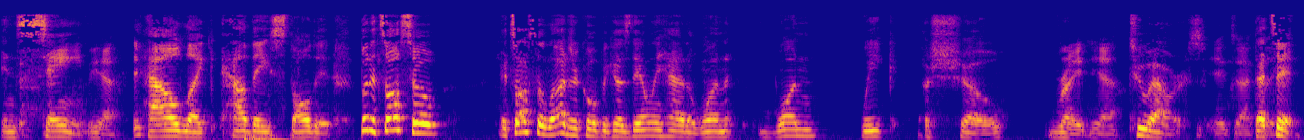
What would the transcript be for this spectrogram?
insane. yeah, how like how they stalled it. But it's also it's also logical because they only had a one one week a show, right, yeah, two hours. exactly. That's it.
